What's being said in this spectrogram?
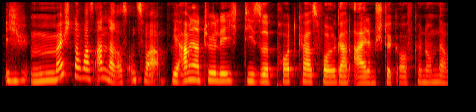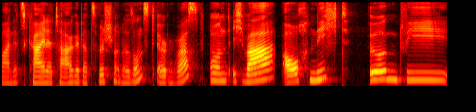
Ich möchte noch was anderes. Und zwar, wir haben natürlich diese Podcast-Folge an einem Stück aufgenommen. Da waren jetzt keine Tage dazwischen oder sonst irgendwas. Und ich war auch nicht irgendwie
